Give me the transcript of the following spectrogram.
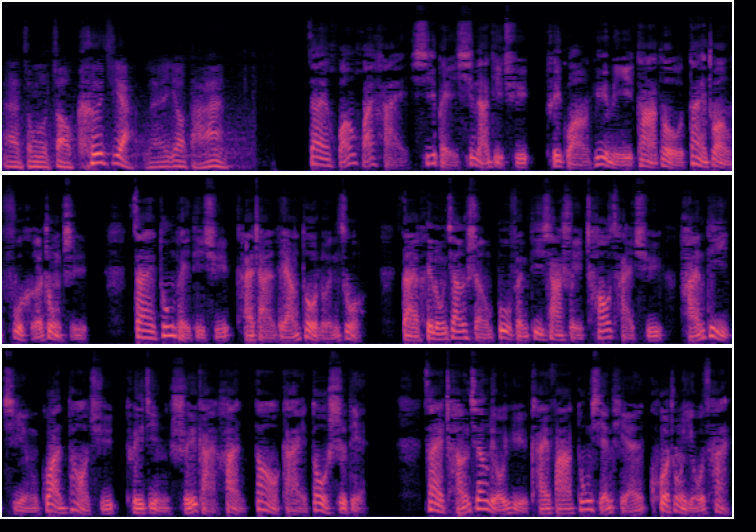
呃，总找科技啊来要答案。在黄淮海西北、西南地区推广玉米、大豆带状复合种植，在东北地区开展粮豆轮作，在黑龙江省部分地下水超采区寒地井灌稻区推进水改旱、稻改豆试点。在长江流域开发冬闲田，扩种油菜；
